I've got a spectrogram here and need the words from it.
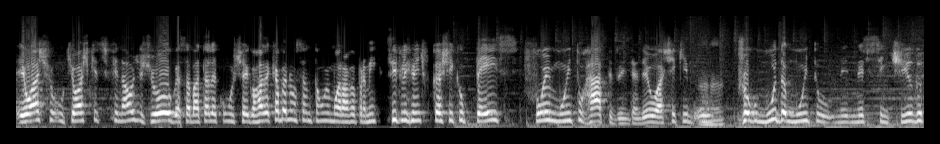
eu acho, o que eu acho que esse final de jogo, essa batalha com o Chega Roda, acaba não sendo tão memorável pra mim, simplesmente porque eu achei que o pace foi muito rápido, entendeu? Eu achei que Aham. o jogo muda muito ne- nesse sentido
